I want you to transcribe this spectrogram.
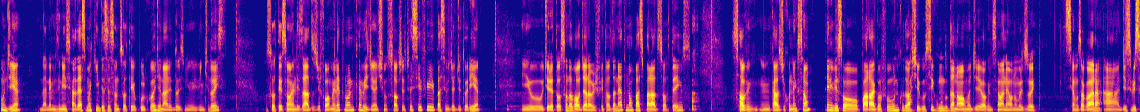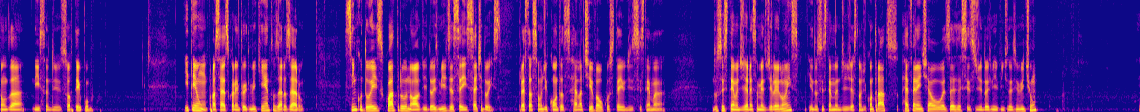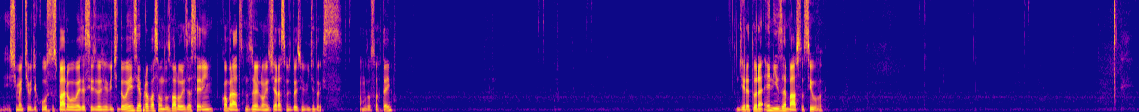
Bom dia. Daremos início à 15ª sessão de sorteio público ordinário de 2022. Os sorteios são realizados de forma eletrônica mediante um software específico e passivo de auditoria. E o diretor Sandoval de Araújo Feitosa Neto não participará dos sorteios, salvo em, em caso de conexão, tendo visto o parágrafo único do artigo 2 da norma de organização anel número 18. Iniciamos agora a distribuição da lista de sorteio público. Item 1, processo 48.500.00 5249-2016-72. Prestação de contas relativa ao custeio de sistema do Sistema de Gerenciamento de Leilões e do Sistema de Gestão de Contratos, referente ao exercício de 2020 e 2021. Estimativa de custos para o exercício de 2022 e aprovação dos valores a serem cobrados nos leilões de geração de 2022. Vamos ao sorteio. Diretora Elisa Bastos Silva.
